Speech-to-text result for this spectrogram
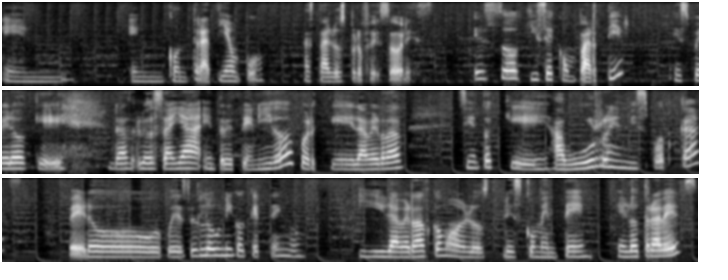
en en contratiempo, hasta los profesores. Eso quise compartir. Espero que los haya entretenido porque la verdad siento que aburren mis podcasts, pero pues es lo único que tengo. Y la verdad como los, les comenté el otra vez,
